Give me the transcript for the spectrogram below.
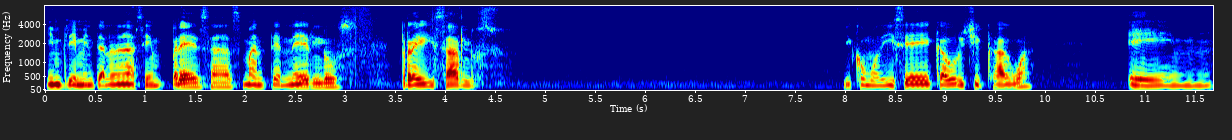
Implementarlos en las empresas, mantenerlos, revisarlos. Y como dice Kaoru Chikawa, em,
